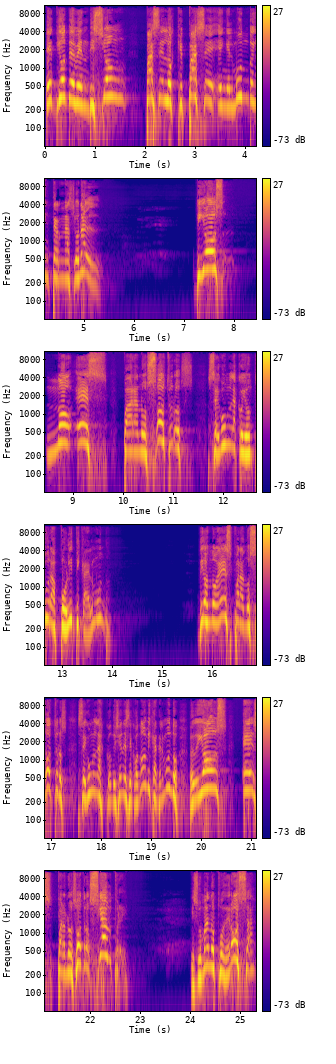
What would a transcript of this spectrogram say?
Es Dios de bendición pase lo que pase en el mundo internacional. Dios no es para nosotros según la coyuntura política del mundo. Dios no es para nosotros según las condiciones económicas del mundo. Dios es para nosotros siempre. Y su mano poderosa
